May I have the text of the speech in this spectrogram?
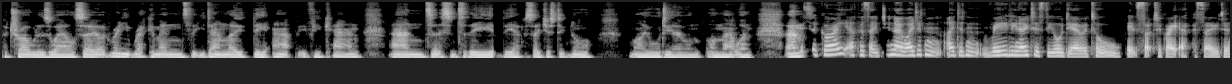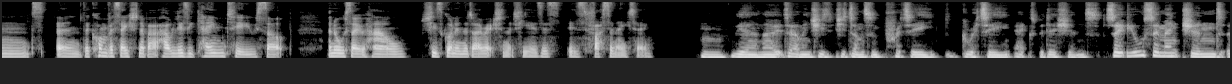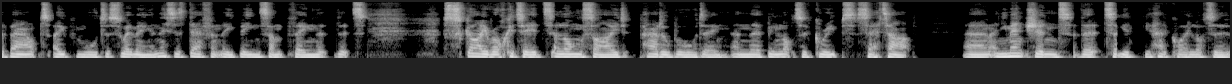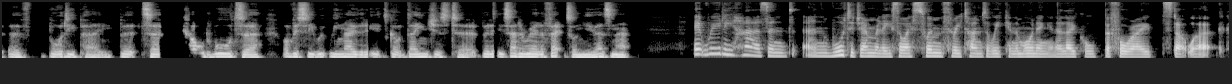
patrol as well. So I'd really recommend that you download the app if you can and listen to the, the episode. Just ignore my audio on, on that one. Um, it's a great episode. You know, I didn't I didn't really notice the audio at all. It's such a great episode, and and the conversation about how Lizzie came to SUP, and also how she's gone in the direction that she is is is fascinating. Mm, yeah, no, it's, I mean, she's she's done some pretty gritty expeditions. So you also mentioned about open water swimming, and this has definitely been something that that's skyrocketed alongside paddleboarding, and there have been lots of groups set up. Um, and you mentioned that uh, you, you, had quite a lot of, of body pain, but uh, cold water, obviously, we, we, know that it's got dangers to it, but it's had a real effect on you, hasn't it? It really has, and and water generally. So I swim three times a week in the morning in a local before I start work,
